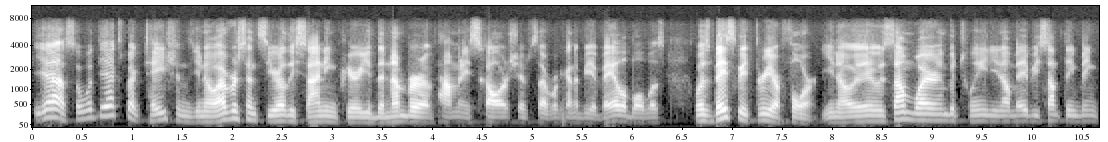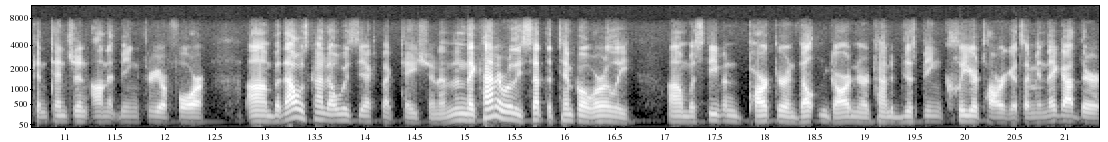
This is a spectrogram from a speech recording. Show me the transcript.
Yeah, so with the expectations, you know, ever since the early signing period, the number of how many scholarships that were going to be available was was basically three or four. You know, it was somewhere in between. You know, maybe something being contingent on it being three or four. Um, but that was kind of always the expectation. And then they kind of really set the tempo early um, with Stephen Parker and Velton Gardner kind of just being clear targets. I mean, they got their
